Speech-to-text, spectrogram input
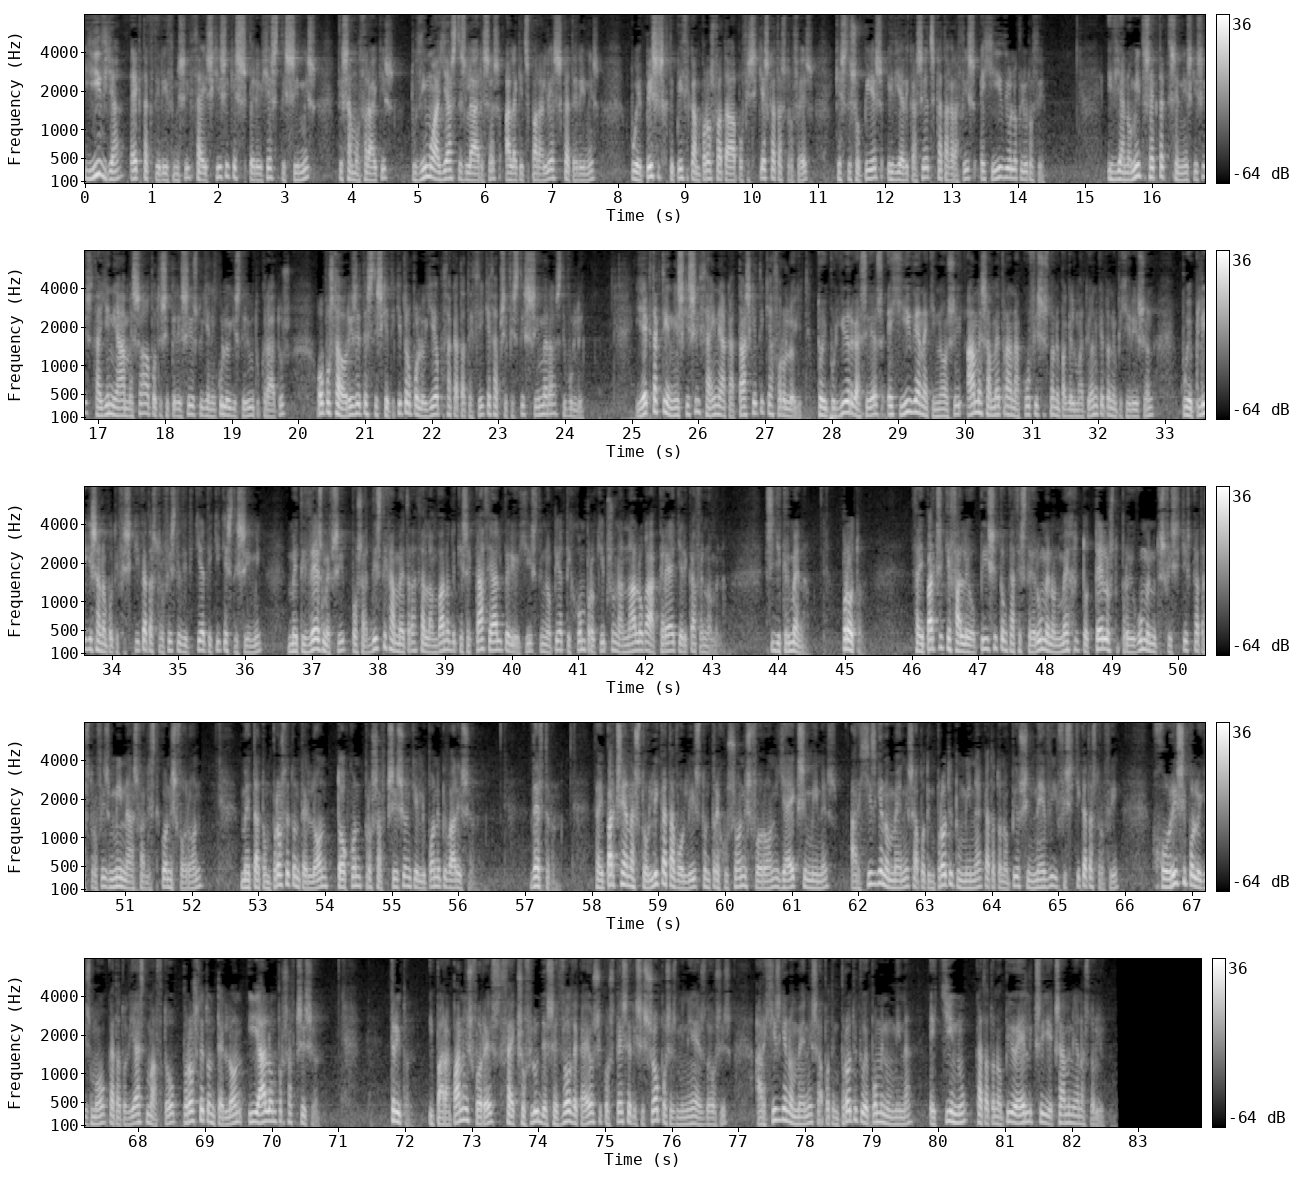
Η ίδια έκτακτη ρύθμιση θα ισχύσει και στις περιοχές της Σύμη, της Αμοθράκης, του Δήμου Αγιάς της Λάρισας αλλά και της παραλίας της Κατερίνης, που επίσης χτυπήθηκαν πρόσφατα από φυσικές καταστροφές και στις οποίες η διαδικασία της καταγραφής έχει ήδη ολοκληρωθεί. Η διανομή της έκτακτης ενίσχυσης θα γίνει άμεσα από τις υπηρεσίες του Γενικού Λογιστηρίου του κράτους, όπως θα ορίζεται στη σχετική τροπολογία που θα κατατεθεί και θα ψηφιστεί σήμερα στη Βουλή. Η έκτακτη ενίσχυση θα είναι ακατάσχετη και αφορολόγητη. Το Υπουργείο Εργασίας έχει ήδη ανακοινώσει άμεσα μέτρα ανακούφισης των επαγγελματιών και των επιχειρήσεων που επλήγησαν από τη φυσική καταστροφή στη Δυτική Αττική και στη Σύμη, με τη δέσμευση πως αντίστοιχα μέτρα θα λαμβάνονται και σε κάθε άλλη περιοχή στην οποία τυχόν προκύψουν ανάλογα ακραία καιρικά φαινόμενα. Συγκεκριμένα, πρώτον, θα υπάρξει κεφαλαιοποίηση των καθυστερούμενων μέχρι το τέλος του προηγούμενου της φυσικής καταστροφής μήνα ασφαλιστικών εισφορών, μετά των πρόσθετων τελών, τόκων, προσαυξήσεων και λοιπόν επιβαρύσεων. Δεύτερον, θα υπάρξει αναστολή καταβολής των τρεχουσών εισφορών για έξι μήνες, αρχής γενομένης από την πρώτη του μήνα κατά τον οποίο συνέβη η φυσική καταστροφή, χωρίς υπολογισμό κατά το διάστημα αυτό πρόσθετων τελών ή άλλων προσαυξήσεων. Τρίτον, οι παραπάνω εισφορές θα εξοφλούνται σε 12 έως 24 ισόποσες μηνιαίες δόσεις, αρχής γενομένης από την πρώτη του επόμενου μήνα, εκείνου κατά τον οποίο έληξε η εξάμεινη αναστολή.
